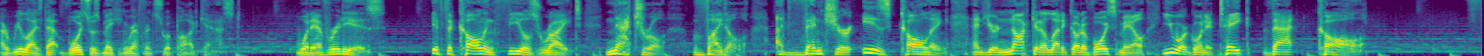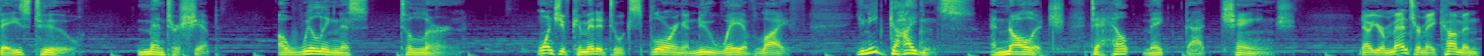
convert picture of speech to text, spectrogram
I realized that voice was making reference to a podcast. Whatever it is, if the calling feels right, natural, vital, adventure is calling, and you're not going to let it go to voicemail, you are going to take that call. Phase two mentorship, a willingness to learn. Once you've committed to exploring a new way of life, you need guidance and knowledge to help make that change. Now, your mentor may come in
